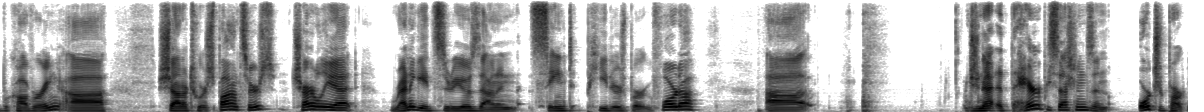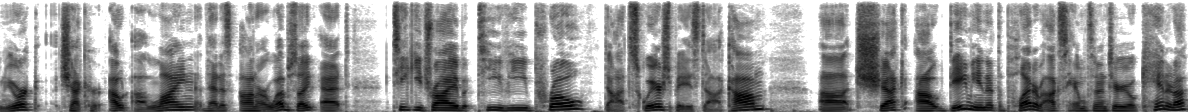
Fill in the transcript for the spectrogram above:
recovering. Uh, shout out to our sponsors, Charlie at Renegade Studios down in St. Petersburg, Florida. Uh, Jeanette at the Therapy Sessions in Orchard Park, New York. Check her out online. That is on our website at tikitribetvpro.squarespace.com. Uh, check out Damien at the Platterbox, Hamilton, Ontario, Canada.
